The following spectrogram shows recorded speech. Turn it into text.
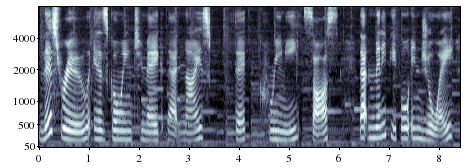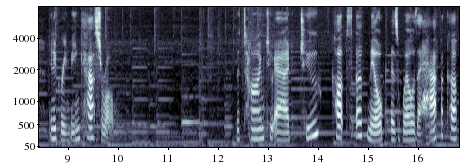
This roux is going to make that nice, thick, creamy sauce that many people enjoy in a green bean casserole. The time to add two cups of milk as well as a half a cup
